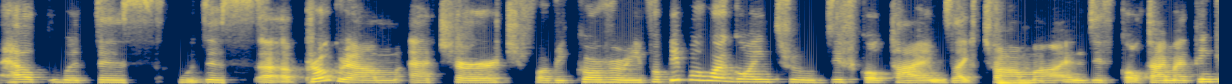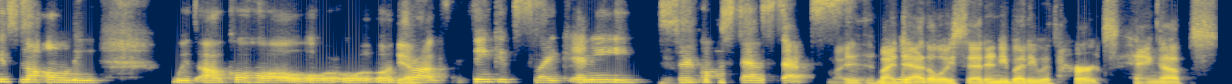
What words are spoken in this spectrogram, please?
helped with this with this uh, program at church for recovery for people who are going through difficult times like mm-hmm. trauma mm-hmm. and difficult time. I think it's not only with alcohol or, or, or yeah. drugs. I think it's like any yeah. circumstance that's. My, my dad always said anybody with hurts, hangups,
